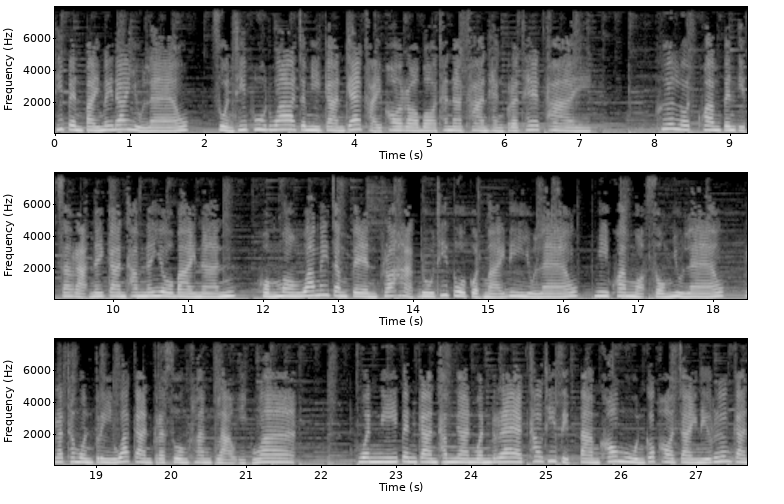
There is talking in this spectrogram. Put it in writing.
ที่เป็นไปไม่ได้อยู่แล้ว ส่วนที่พูดว่าจะมีการแก้ไขพรบธนาคารแห่งประเทศไทย เพื่อลดความเป็นอิสระในการทำนโยบายนั้น ผมมองว่าไม่จำเป็น เพราะหากดูที่ตัวกฎหมายดีอยู่แล้ว มีความเหมาะสมอยู่แล้ว รัฐมนตรีว่าการกระทรวงคลังกล่าวอีกว่า วันนี้เป็นการทำงานวันแรกเท่าที่ติดตามข้อมูลก็พอใจในเรื่องการ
